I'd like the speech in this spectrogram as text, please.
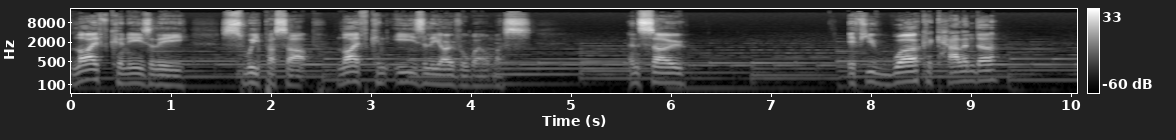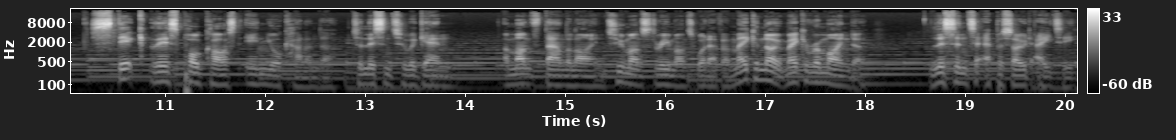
Life can easily sweep us up, life can easily overwhelm us. And so, if you work a calendar, stick this podcast in your calendar to listen to again a month down the line, two months, three months, whatever. Make a note, make a reminder. Listen to episode 80.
